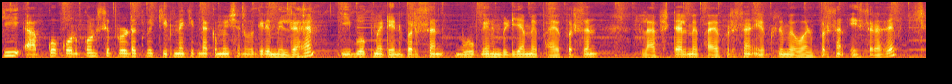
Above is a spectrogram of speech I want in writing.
कि आपको कौन कौन से प्रोडक्ट में कितना कितना कमीशन वगैरह मिल रहा है? ई बुक में ten percent book and media में फाइव परसेंट लाइफ स्टाइल में फाइव परसेंट इलेक्ट्रॉनिक में वन परसेंट इस तरह से।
